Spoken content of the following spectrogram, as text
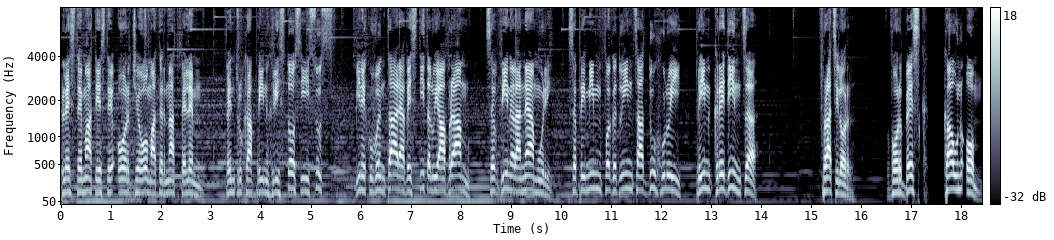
Blestemat este orice om atârnat pe lemn, pentru ca prin Hristos Iisus, binecuvântarea vestită lui Avram să vină la neamuri, să primim făgăduința Duhului prin credință. Fraților, vorbesc ca un om,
